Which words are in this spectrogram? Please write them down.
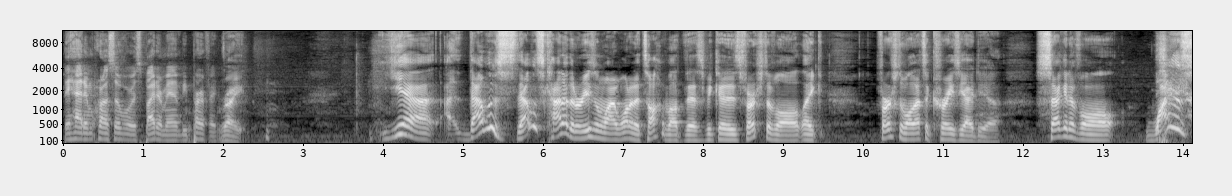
They had him cross over with Spider Man. It'd Be perfect. Right. Yeah, that was that was kind of the reason why I wanted to talk about this because first of all, like first of all, that's a crazy idea. Second of all, why is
